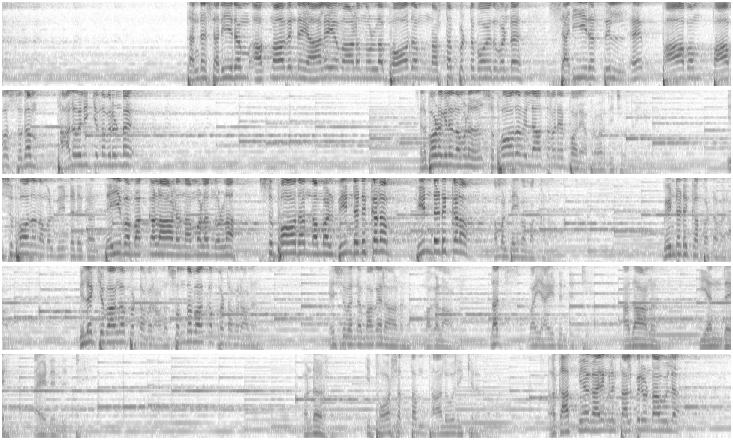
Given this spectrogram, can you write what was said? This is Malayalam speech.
തന്റെ ശരീരം ആത്മാവിന്റെ ആലയമാണെന്നുള്ള ബോധം നഷ്ടപ്പെട്ടു പോയതുകൊണ്ട് ശരീരത്തിൽ പാപം പാപസുഖം താലോലിക്കുന്നവരുണ്ട്. ചിലപ്പോഴെങ്കിലും നമ്മൾ സുബോധമില്ലാത്തവരെ പോലെയാണ് പ്രവർത്തിച്ചുകൊണ്ടിരിക്കുന്നത് ഈ സുബോധം നമ്മൾ വീണ്ടെടുക്കണം. ദൈവ മക്കളാണ് നമ്മളെന്നുള്ള സുബോധം നമ്മൾ വീണ്ടെടുക്കണം. വീണ്ടെടുക്കണം. നമ്മൾ ദൈവ മക്കളാണ് വീണ്ടെടുക്കപ്പെട്ടവരാണ്. വിലയ്ക്ക് വാങ്ങപ്പെട്ടവരാണ്. സ്വന്തമാക്കപ്പെട്ടവരാണ്. യേശുവിന്റെ മകനാണ് മകളാണ്. ദാറ്റ്സ് മൈ ഐഡന്റിറ്റി അതാണ് എന്റെ ഐഡന്റിറ്റി അതുകൊണ്ട് ഈ പോഷത്വം താലോലിക്കരുത് നമ്മൾ. അവർക്ക് ആത്മീയ കാര്യങ്ങളിൽ താല്പര്യം ഉണ്ടാവില്ല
